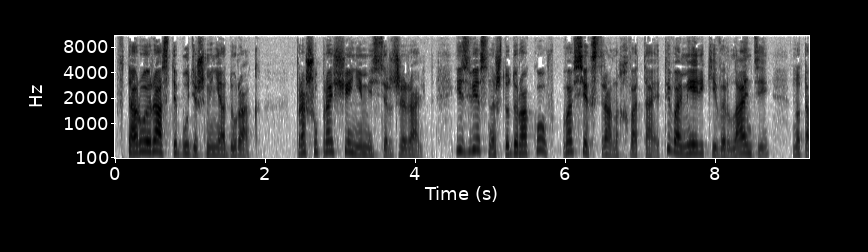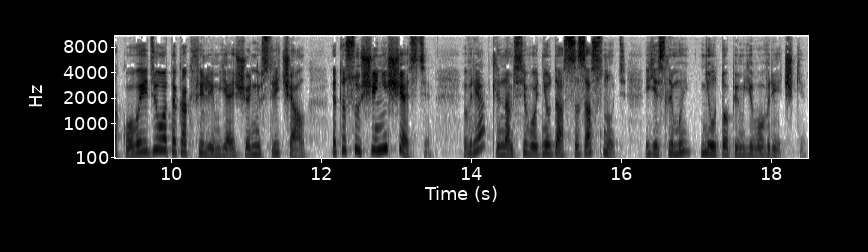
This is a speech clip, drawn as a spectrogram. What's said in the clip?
«Второй раз ты будешь меня, дурак!» «Прошу прощения, мистер Джеральд. Известно, что дураков во всех странах хватает, и в Америке, и в Ирландии. Но такого идиота, как Филим, я еще не встречал. Это сущее несчастье. Вряд ли нам сегодня удастся заснуть, если мы не утопим его в речке.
